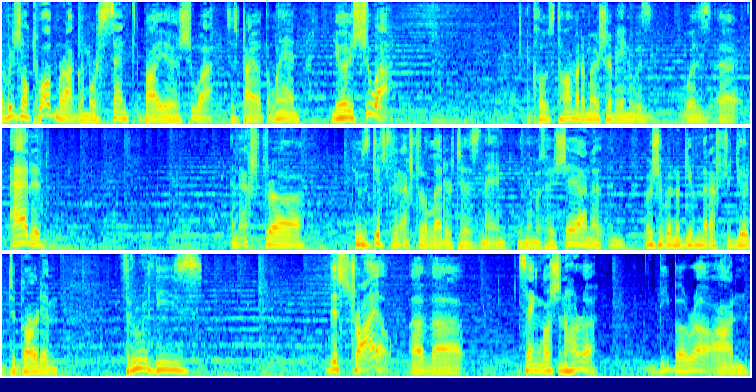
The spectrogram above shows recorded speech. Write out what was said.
original 12 Meraglim were sent by Yeshua to spy out the land, Yehoshua, a close Talmid of Moshe Rabbeinu, was, was uh, added an extra he was gifted an extra letter to his name. His name was Hoshea, and, and Moshe Rabbeinu gave him that extra yud to guard him through these this trial of uh, saying lashon hara, dibara on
